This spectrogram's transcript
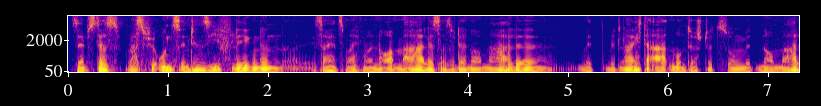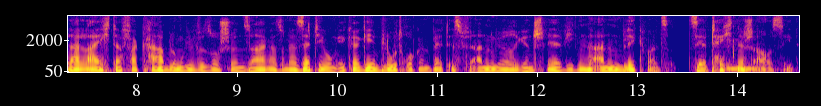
Selbst das, was für uns Intensivpflegenden, ich sage jetzt manchmal normal ist, also der normale mit, mit leichter Atemunterstützung, mit normaler, leichter Verkabelung, wie wir so schön sagen, also einer Sättigung, EKG, Blutdruck im Bett ist für Angehörige ein schwerwiegender Anblick, weil es sehr technisch mhm. aussieht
